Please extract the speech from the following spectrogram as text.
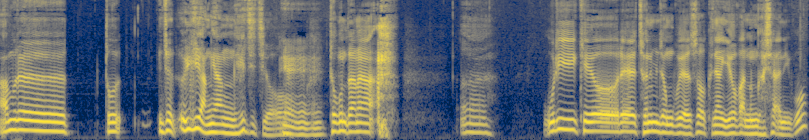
아무래도 이제 의기양양해지죠. 예, 예, 예. 더군다나 어, 우리 계열의 전임 정부에서 그냥 이어받는 것이 아니고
